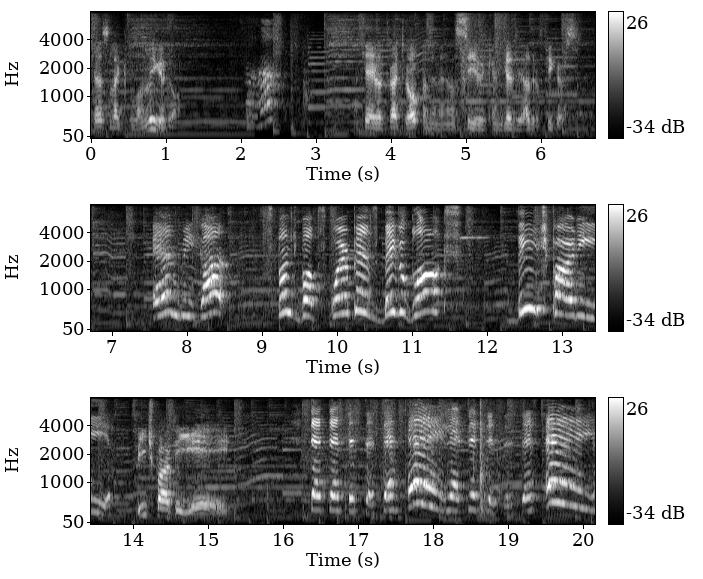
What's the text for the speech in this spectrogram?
just like one week ago. Uh-huh. Okay, we'll try to open them and we'll see if we can get the other figures. And we got SpongeBob SquarePants Mega Bloks Beach Party. Beach party, yay! Hey, hey.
